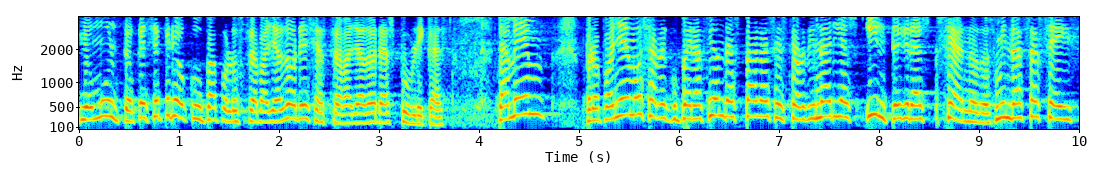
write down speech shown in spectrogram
e o multo que se preocupa polos traballadores e as traballadoras públicas. Tamén propoñemos a recuperación das pagas extraordinarias íntegras se ano 2016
